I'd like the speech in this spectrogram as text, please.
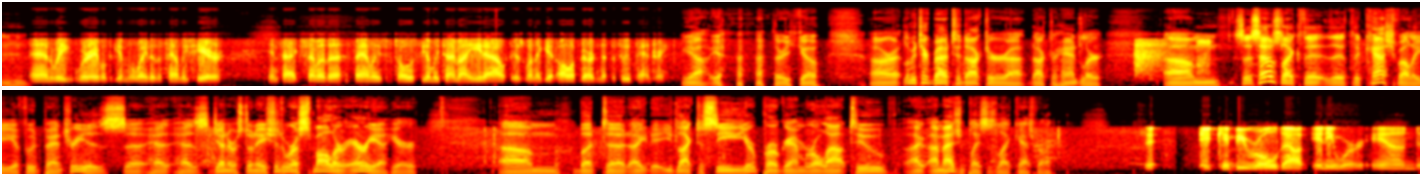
mm-hmm. and we, we're able to give them away to the families here. In fact, some of the families have told us the only time I eat out is when I get Olive Garden at the food pantry. Yeah, yeah. there you go. All right, let me turn back to Doctor uh, Doctor Handler. Um, so it sounds like the, the, the Cache Valley Food Pantry is uh, has, has, generous donations. We're a smaller area here, um, but uh, I, you'd like to see your program roll out to, I, I imagine, places like Cache Valley. It, it can be rolled out anywhere, and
